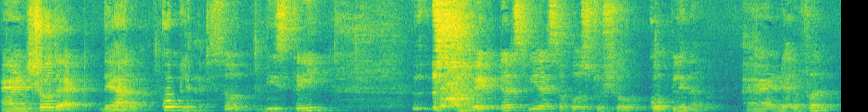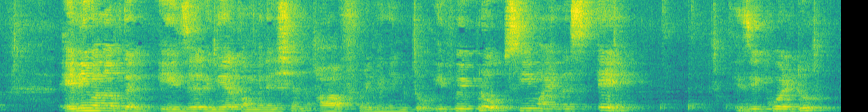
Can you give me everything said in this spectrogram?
and show that they are coplanar. So these three vectors we are supposed to show coplanar and therefore any one of them is a linear combination of remaining two. If we prove C minus A is equal to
